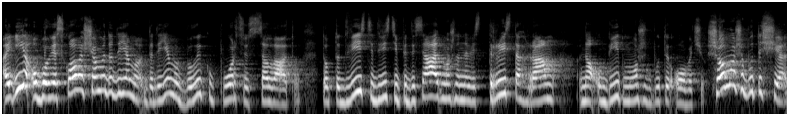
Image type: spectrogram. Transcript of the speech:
А І обов'язково, що ми додаємо? Додаємо велику порцію салату. Тобто 200-250, можна навіть 300 грам на обід можуть бути овочі. Що може бути ще?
